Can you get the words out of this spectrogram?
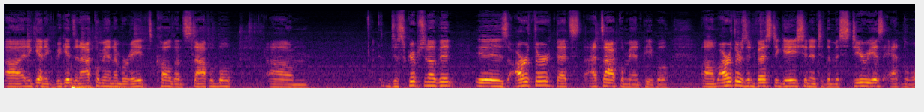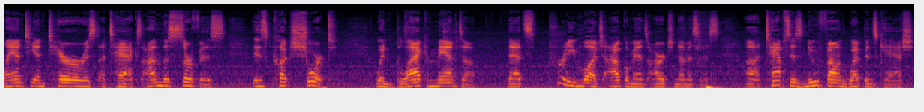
Uh, and again, it begins in Aquaman number 8. It's called Unstoppable. Um, description of it is Arthur, that's, that's Aquaman, people um, Arthur's investigation into the mysterious Atlantean terrorist attacks on the surface is cut short when Black Manta, that's pretty much Aquaman's arch nemesis, uh, taps his newfound weapons cache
